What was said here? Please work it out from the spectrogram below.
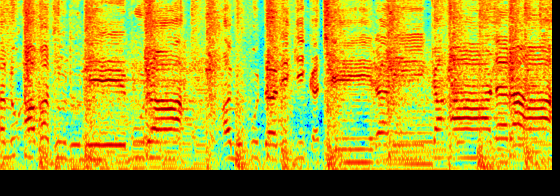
అసలు అవధులు లేవురా. అలుపు దరికి కచేరని కాడరా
